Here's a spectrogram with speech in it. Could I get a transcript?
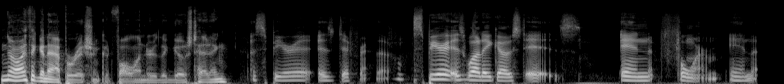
No, I think an apparition could fall under the ghost heading. A spirit is different though. Spirit is what a ghost is in form, in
